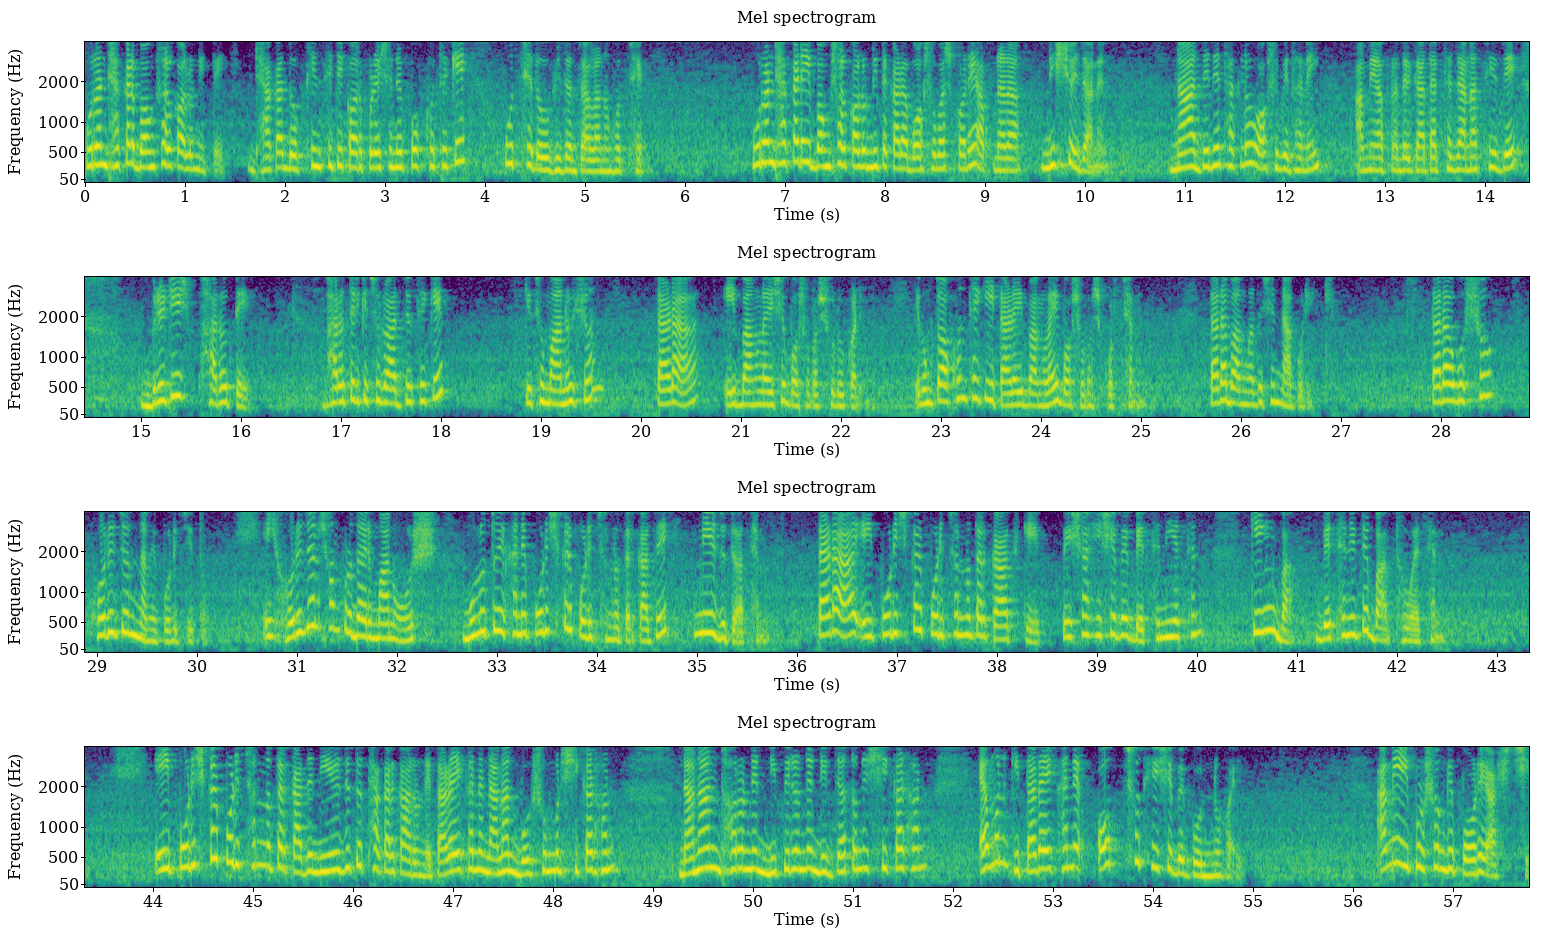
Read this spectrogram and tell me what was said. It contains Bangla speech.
পুরান ঢাকার বংশাল কলোনিতে। ঢাকা দক্ষিণ সিটি কর্পোরেশনের পক্ষ থেকে উচ্ছেদ অভিযান চালানো হচ্ছে। পুরান ঢাকার এই বংশাল কলোনিতে কারা বসবাস করে আপনারা নিশ্চয়ই জানেন। না জেনে থাকলেও অসুবিধা নেই। আমি আপনাদের জ্ঞাতার্থে জানাচ্ছি যে ব্রিটিশ ভারতে, ভারতের কিছু রাজ্য থেকে কিছু মানুষজন তারা এই বাংলায় এসে বসবাস শুরু করেন এবং তখন থেকেই তারা এই বাংলায় বসবাস করছেন। তারা বাংলাদেশের নাগরিক। তারা অবশ্য হরিজন নামে পরিচিত। এই হরিজন সম্প্রদায়ের মানুষ মূলত এখানে পরিষ্কার পরিচ্ছন্নতার কাজে নিয়োজিত আছেন। তারা এই পরিষ্কার পরিচ্ছন্নতার কাজকে পেশা হিসেবে বেছে নিয়েছেন কিংবা বেছে নিতে বাধ্য হয়েছেন। এই পরিষ্কার পরিচ্ছন্নতার কাজে নিয়োজিত থাকার কারণে তারা এখানে নানান বৈষম্যের শিকার হন, নানান ধরনের নিপীড়নের নির্যাতনের শিকার হন, এমনকি তারা এখানে অচ্ছুত হিসেবে গণ্য হয়। আমি এই প্রসঙ্গে পরে আসছি।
